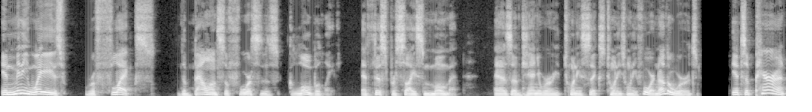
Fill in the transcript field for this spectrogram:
in many ways, reflects the balance of forces globally at this precise moment as of January 26, 2024. In other words, it's apparent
